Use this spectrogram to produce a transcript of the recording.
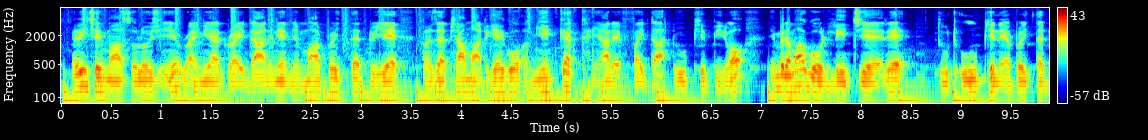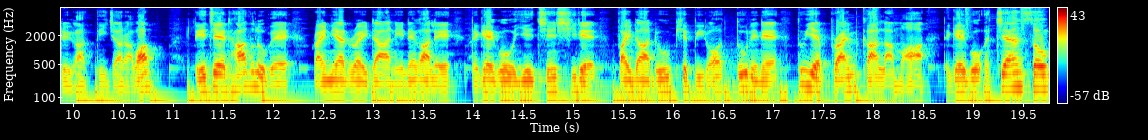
။အဲ့ဒီအချိန်မှာဆိုလို့ရှိရင် Rainier Drider အနေနဲ့မြန်မာပြည်သက်တွေရဲ့ဗဇက်ဖျားမှာတကယ်ကိုအမြင်ကက်ခံရတဲ့ fighter တူဖြစ်ပြီးတော့အင်ပဒမကိုလေကျဲတဲ့ သူတူဖြစ်နေပြည်သက်တွေကတီးကြတာပါ။လေကျဲထားသလိုပဲ Rainier Rider အနေနဲ့ကလည်းတကယ်ကိုအရေးချင်းရှိတဲ့ fighter တူဖြစ်ပြီးတော့သူ့အနေနဲ့သူ့ရဲ့ prime ကာလမှာတကယ်ကိုအကျန်းဆုံး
